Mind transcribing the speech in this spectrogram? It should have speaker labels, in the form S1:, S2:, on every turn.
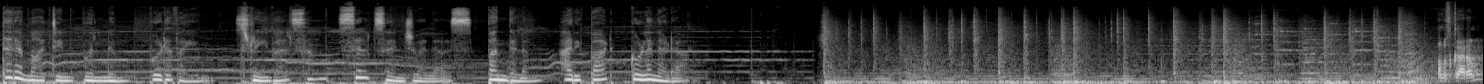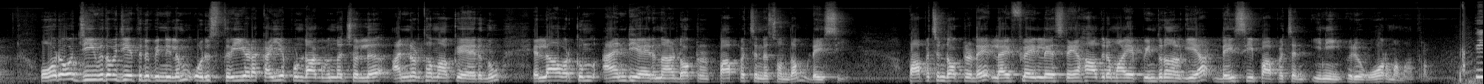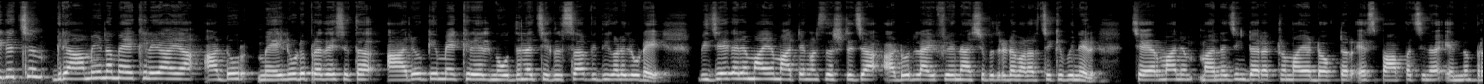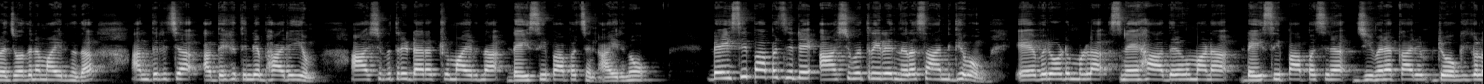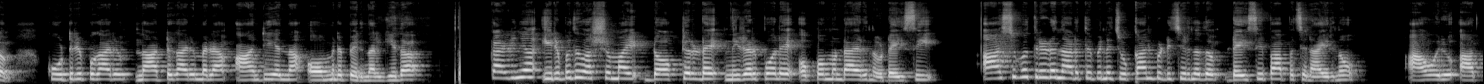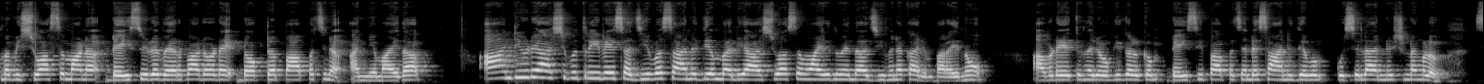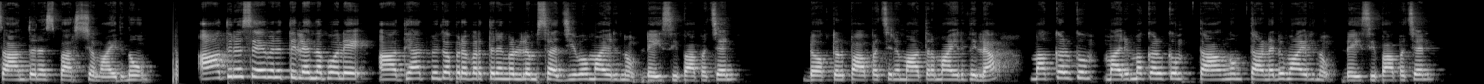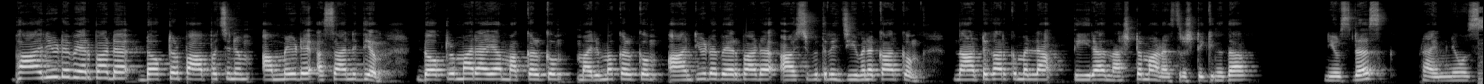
S1: പത്തരമാറ്റിൻ പൊന്നും പുടവയും. Srivatsam silks and jewellers Pandalam Harippad Kulanada.
S2: നമസ്കാരം. ഓരോ ജീവിത വിജയത്തിനു പിന്നിലും ഒരു സ്ത്രീയുടെ കയ്യൊപ്പുണ്ടാകുമെന്ന ചൊല്ല് അന്വർത്ഥമാക്കുകയായിരുന്നു എല്ലാവർക്കും ആന്റി ആയിരുന്ന ഡോക്ടർ പാപ്പച്ചന്റെ സ്വന്തം ഡെയ്സി. പാപ്പച്ചൻ ഡോക്ടറുടെ ലൈഫ് ലൈനിലെ സ്നേഹാതുരമായ പിന്തുണ നൽകിയ ഡെയ്സി പാപ്പച്ചൻ ഇനി ഒരു ഓർമ്മ മാത്രം.
S3: തികച്ചും ഗ്രാമീണ മേഖലയായ അടൂർ മേലൂട് പ്രദേശത്ത് ആരോഗ്യ മേഖലയിൽ നൂതന ചികിത്സാ വിധികളിലൂടെ വിജയകരമായ മാറ്റങ്ങൾ സൃഷ്ടിച്ച അടൂർ ലൈഫ് ലൈൻ ആശുപത്രിയുടെ വളർച്ചയ്ക്ക് പിന്നിൽ ചെയർമാനും മാനേജിംഗ് ഡയറക്ടറുമായ ഡോക്ടർ എസ് പാപ്പച്ചന് എന്നും പ്രചോദനമായിരുന്നത് അന്തരിച്ച അദ്ദേഹത്തിന്റെ ഭാര്യയും ആശുപത്രി ഡയറക്ടറുമായിരുന്ന ഡെയ്സി പാപ്പച്ചൻ ആയിരുന്നു. ഡെയ്സി പാപ്പച്ചന്റെ ആശുപത്രിയിലെ നിറസാന്നിധ്യവും ഏവരോടുമുള്ള സ്നേഹാദരവുമാണ് ഡെയ്സി പാപ്പച്ചന് ജീവനക്കാരും രോഗികളും കൂട്ടിരിപ്പുകാരും നാട്ടുകാരുമെല്ലാം ആന്റി എന്ന ഓമനപ്പേര് പേര് നൽകിയത്. കഴിഞ്ഞ ഇരുപത് വർഷമായി ഡോക്ടറുടെ നിഴൽ പോലെ ഒപ്പമുണ്ടായിരുന്നു ഡെയ്സി. ആശുപത്രിയുടെ നടത്തിപ്പിന് ചുക്കാൻ പിടിച്ചിരുന്നതും ഡെയ്സി പാപ്പച്ചനായിരുന്നു. ആ ഒരു ആത്മവിശ്വാസമാണ് ഡെയ്സിയുടെ വേർപാടോടെ ഡോക്ടർ പാപ്പച്ചന് അന്യമായത്. ആന്റിയുടെ ആശുപത്രിയിലെ സജീവ സാന്നിധ്യം വലിയ ആശ്വാസമായിരുന്നുവെന്ന് ജീവനക്കാരും പറയുന്നു. അവിടെ എത്തുന്ന രോഗികൾക്കും ഡെയ്സി പാപ്പച്ചന്റെ സാന്നിധ്യവും കുശല അന്വേഷണങ്ങളും സാന്ത്വന സ്പർശമായിരുന്നു. ആതുര സേവനത്തിൽ എന്ന പോലെ ആധ്യാത്മിക പ്രവർത്തനങ്ങളിലും സജീവമായിരുന്നു ഡെയ്സി പാപ്പച്ചൻ. ഡോക്ടർ പാപ്പച്ചന് മാത്രമായിരുന്നില്ല മക്കൾക്കും മരുമക്കൾക്കും താങ്ങും തണലുമായിരുന്നു ഡെയ്സി പാപ്പച്ചൻ. ഭാര്യയുടെ വേർപാട് ഡോക്ടർ പാപ്പച്ചനും അമ്മയുടെ അസാന്നിധ്യം ഡോക്ടർമാരായ മക്കൾക്കും മരുമക്കൾക്കും ആന്റിയുടെ വേർപാട് ആശുപത്രി ജീവനക്കാർക്കും നാട്ടുകാർക്കുമെല്ലാം തീരാ നഷ്ടമാണ് സൃഷ്ടിക്കുന്നത്. News desk prime news.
